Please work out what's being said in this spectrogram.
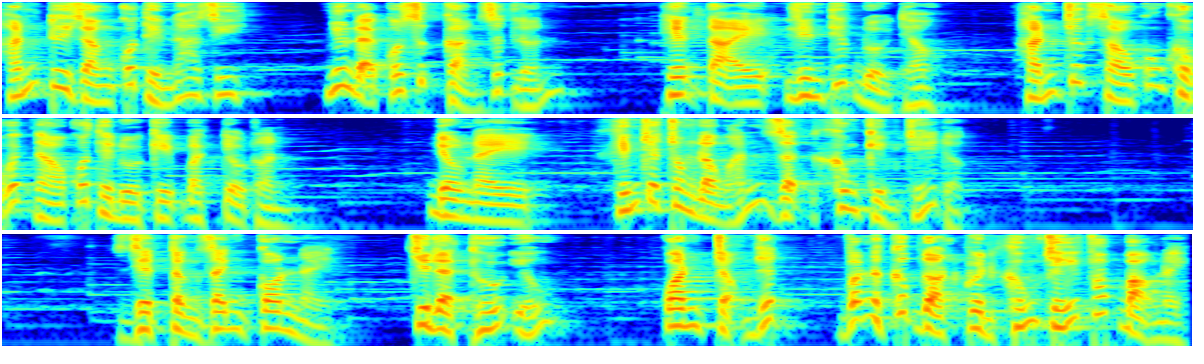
Hắn tuy rằng có thể Nazi Nhưng lại có sức cản rất lớn. Hiện tại liên tiếp đuổi theo, Hắn trước sau cũng không cách nào có thể đuổi kịp Bạch Tiểu Thuần. Điều này khiến cho trong lòng hắn giận không kiềm chế được. Diệt tầng danh con này Chỉ là thứ yếu, Quan trọng nhất vẫn là cướp đoạt quyền khống chế pháp bảo này.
